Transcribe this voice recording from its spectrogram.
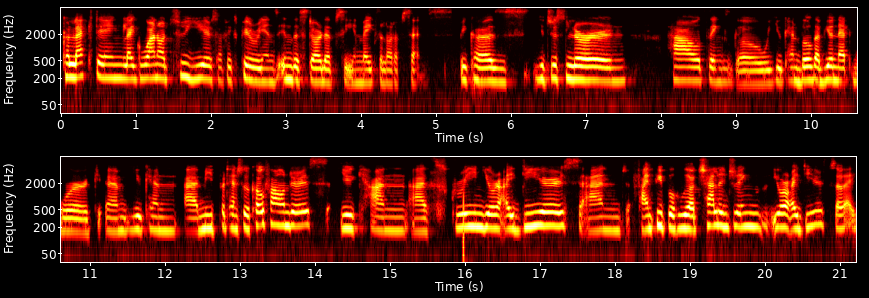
collecting like one or two years of experience in the startup scene makes a lot of sense because you just learn how things go. You can build up your network. Um, you can uh, meet potential co-founders. You can uh, screen your ideas and find people who are challenging your ideas. So I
